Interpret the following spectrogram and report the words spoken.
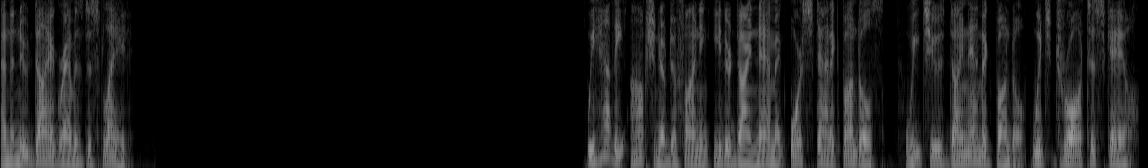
and the new diagram is displayed. We have the option of defining either dynamic or static bundles. We choose Dynamic Bundle, which draw to scale.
